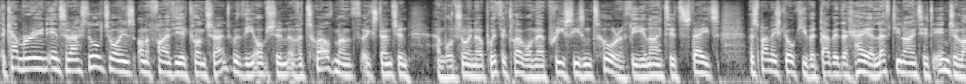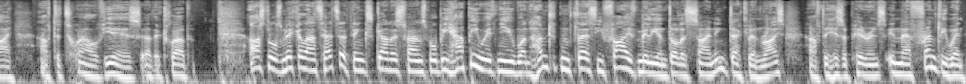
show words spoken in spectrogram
The Cameroon international joins on a five-year contract with the option of a 12-month extension and will join up with the club on their pre-season tour of the United States. The Spanish goalkeeper David De Gea left United in July after 12 years at the club. Arsenal's Mikel Arteta thinks Gunners fans will be happy with new $135 million signing Declan Rice after his appearance in their friendly win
